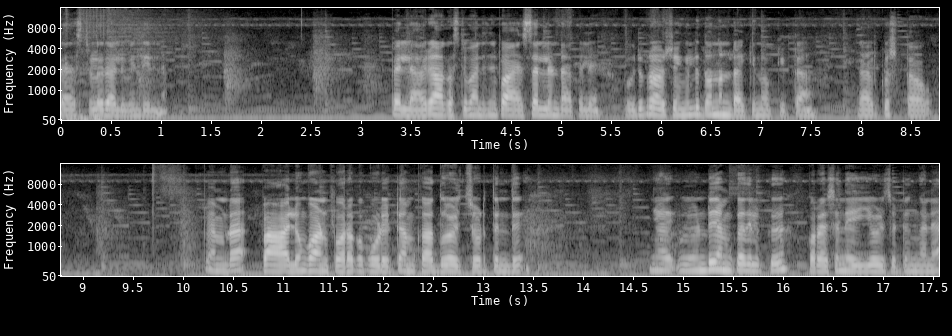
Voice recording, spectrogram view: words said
ടേസ്റ്റുള്ളൊരു അലുവയും തിന്നാം. ഇപ്പം എല്ലാവരും ആഗസ്റ്റ് പതിനഞ്ചിന് പായസം എല്ലാം ഉണ്ടാക്കല്ലേ അപ്പോൾ ഒരു പ്രാവശ്യമെങ്കിലും ഇതൊന്നും ഉണ്ടാക്കി നോക്കിയിട്ടാണ് എല്ലാവർക്കും ഇഷ്ടമാവും ഇപ്പം നമ്മുടെ പാലും കോൺഫ്ലോറൊക്കെ കൂടിയിട്ട് നമുക്ക് അതും ഒഴിച്ചു കൊടുത്തിട്ടുണ്ട്. ഇനി വീണ്ടും നമുക്ക് അതിലേക്ക് കുറേശ്ശെ നെയ്യ് ഒഴിച്ചിട്ട് ഇങ്ങനെ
